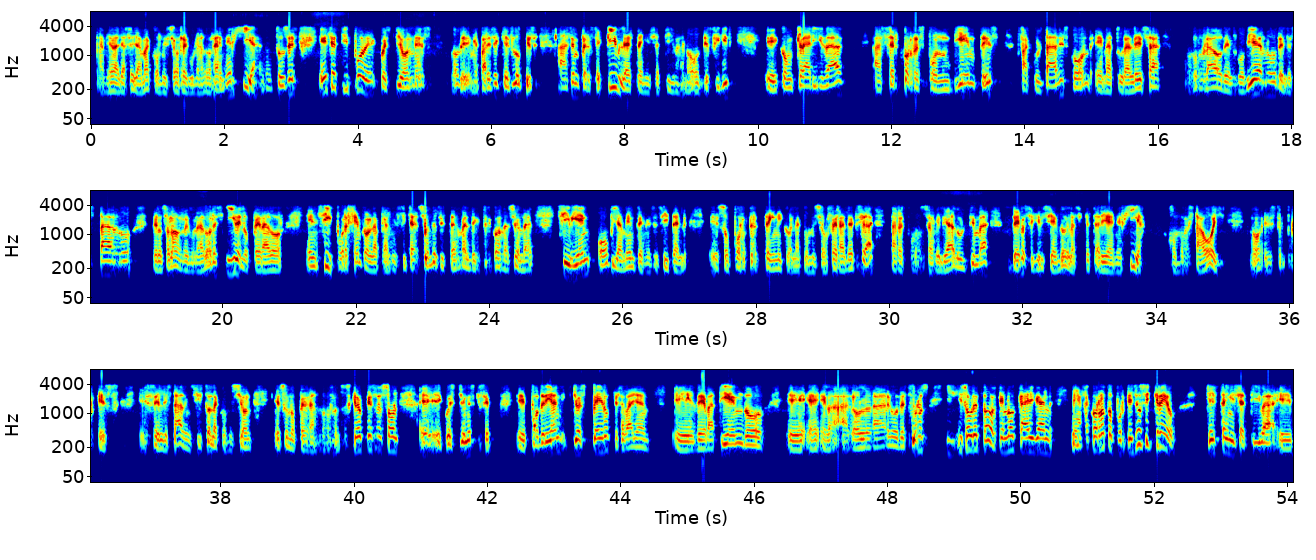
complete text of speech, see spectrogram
también allá se llama Comisión Reguladora de Energía. Entonces, ese tipo de cuestiones ¿no? me parece que es lo que hacen perfectible esta iniciativa, ¿no? Definir eh, con claridad, hacer correspondientes facultades con eh, naturaleza por un lado del gobierno, del Estado, de los órganos reguladores y del operador. En sí, por ejemplo, la planificación del sistema eléctrico nacional, si bien obviamente necesita el, soporte técnico de la Comisión Federal de Electricidad, la responsabilidad última debe seguir siendo de la Secretaría de Energía, como está hoy. ¿no? Este, porque es, es el Estado, insisto, la Comisión es un operador. Entonces creo que esas son eh, cuestiones que se eh, podrían, yo espero que se vayan eh, debatiendo eh, a lo largo de estos y, y sobre todo que no caigan en saco roto, porque yo sí creo que esta iniciativa eh,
